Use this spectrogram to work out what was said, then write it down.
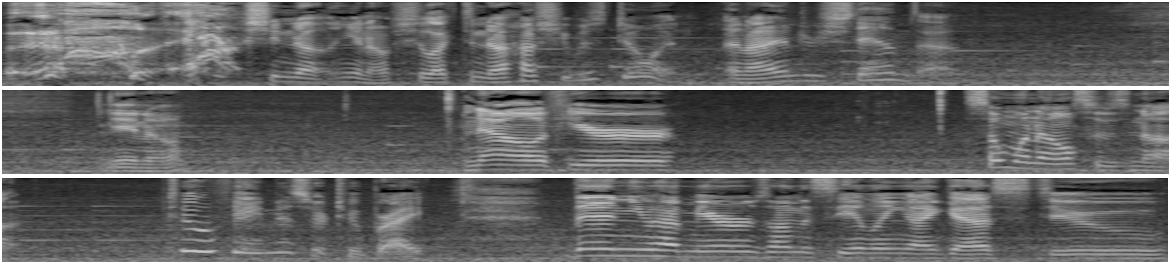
she know, you know, she liked to know how she was doing, and I understand that. You know. Now, if you're someone else who's not too famous or too bright, then you have mirrors on the ceiling, I guess, to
